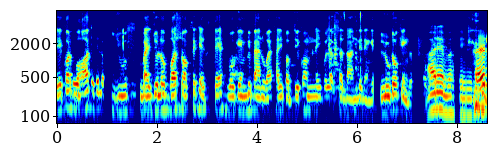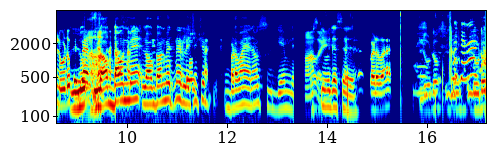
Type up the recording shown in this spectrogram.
एक और बहुत यूज़ भाई जो लोग बहुत शौक से खेलते हैं वो गेम भी बैन हुआ है। खाली पबजी को हम नहीं बोला श्रद्धांजलि देंगे। लूडो किंग अरे भाई अरे लूडो लॉकडाउन में लॉकडाउन में इतने रिलेशनशिप बढ़वाए हैं ना उस गेम ने हाँ उसकी वजह से। बढ़वाए। Ludo Ludo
